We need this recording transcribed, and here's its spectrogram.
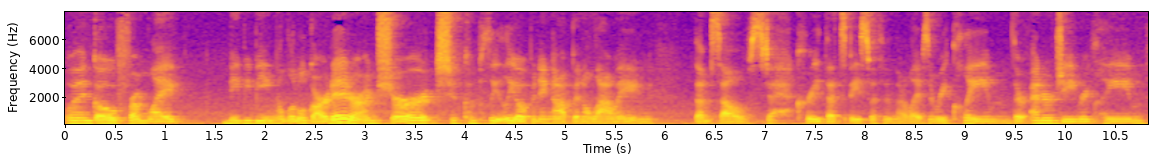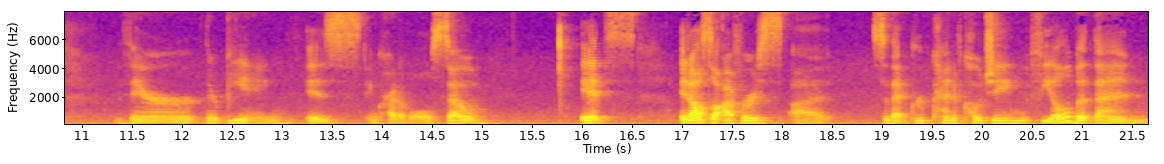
women go from like maybe being a little guarded or unsure to completely opening up and allowing themselves to create that space within their lives and reclaim their energy, reclaim their their being is incredible. So it's it also offers uh, so that group kind of coaching feel, but then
